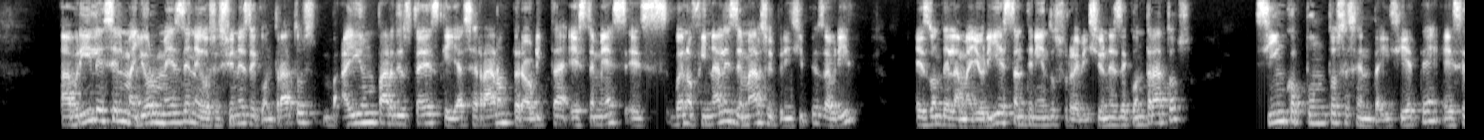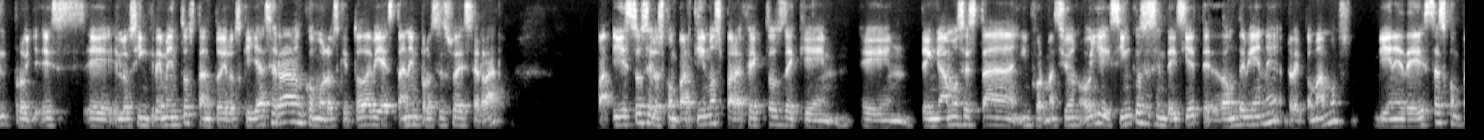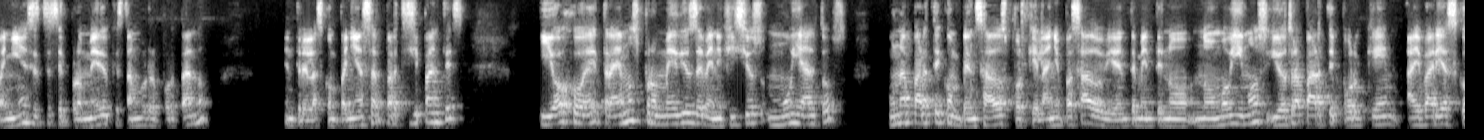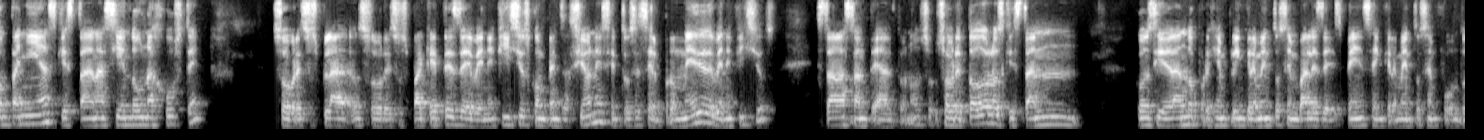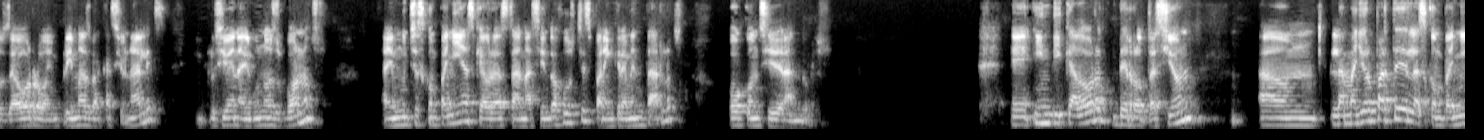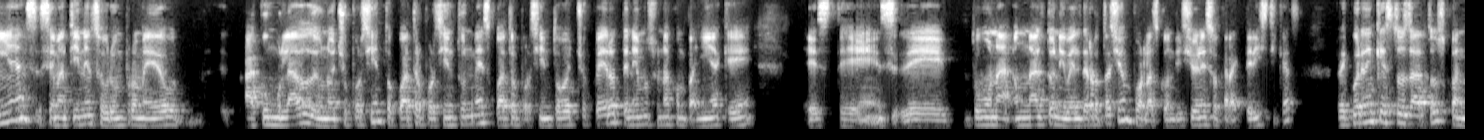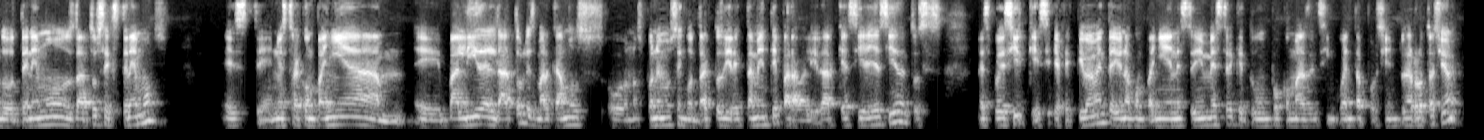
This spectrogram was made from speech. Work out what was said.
Abril es el mayor mes de negociaciones de contratos. Hay un par de ustedes que ya cerraron, pero ahorita este mes es, bueno, finales de marzo y principios de abril es donde la mayoría están teniendo sus revisiones de contratos. 5.67 es, eh, los incrementos tanto de los que ya cerraron como los que todavía están en proceso de cerrar. Y esto se los compartimos para efectos de que eh, tengamos esta información. Oye, 5.67, ¿de dónde viene? Retomamos. Viene de estas compañías. Este es el promedio que estamos reportando entre las compañías participantes. Y ojo, eh, traemos promedios de beneficios muy altos una parte compensados porque el año pasado evidentemente no, no movimos y otra parte porque hay varias compañías que están haciendo un ajuste sobre sus, sobre sus paquetes de beneficios, compensaciones, entonces el promedio de beneficios está bastante alto, ¿no? sobre todo los que están considerando, por ejemplo, incrementos en vales de despensa, incrementos en fondos de ahorro, en primas vacacionales, inclusive en algunos bonos. Hay muchas compañías que ahora están haciendo ajustes para incrementarlos o considerándolos. Eh, indicador de rotación. la mayor parte de las compañías se mantienen sobre un promedio acumulado de un 8%, 4% un mes, 4% 8%, pero tenemos una compañía que este, tuvo un alto nivel de rotación por las condiciones o características. Recuerden que estos datos, cuando tenemos datos extremos, este, nuestra compañía eh, valida el dato, les marcamos o nos ponemos en contacto directamente para validar que así haya sido. Entonces, les puedo decir que efectivamente hay una compañía en este trimestre que tuvo un poco más del 50% de rotación,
